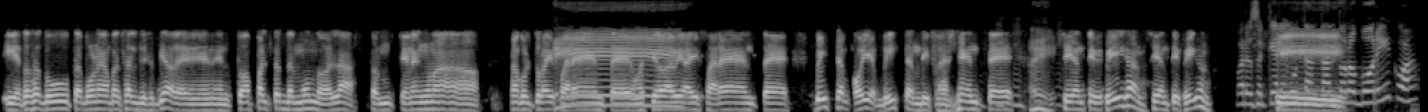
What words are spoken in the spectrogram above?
y entonces tú te pones a pensar, dices, tío, en, en todas partes del mundo, ¿verdad? Tienen una, una cultura diferente, un estilo de vida diferente, visten, oye, visten diferente, se identifican, se identifican. Por eso es que le gustan tanto los boricuas.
